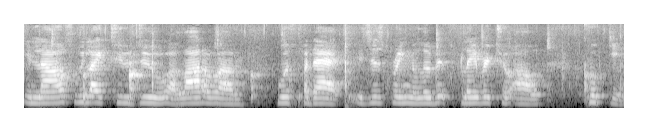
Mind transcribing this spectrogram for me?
in Laos, we like to do a lot of um, with padek. It just bring a little bit flavor to our cooking.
